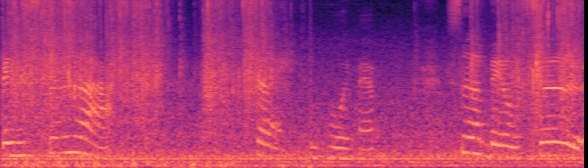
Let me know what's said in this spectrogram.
เป็นเสื้อเสื้ออะไรดูโพยแป๊บเสื้อเบลเซอร์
